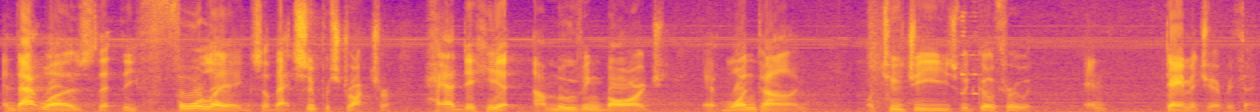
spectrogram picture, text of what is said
and that was that the four legs of that superstructure had to hit a moving barge at one time, or two G's would go through it and damage everything.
